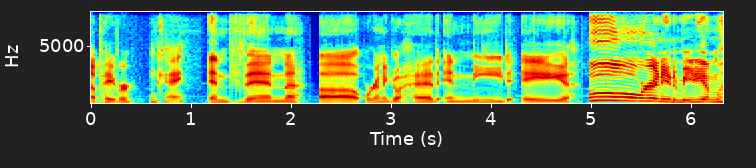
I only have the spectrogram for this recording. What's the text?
a paver. Okay. and then uh we're gonna go ahead and need a oh we're gonna need a medium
